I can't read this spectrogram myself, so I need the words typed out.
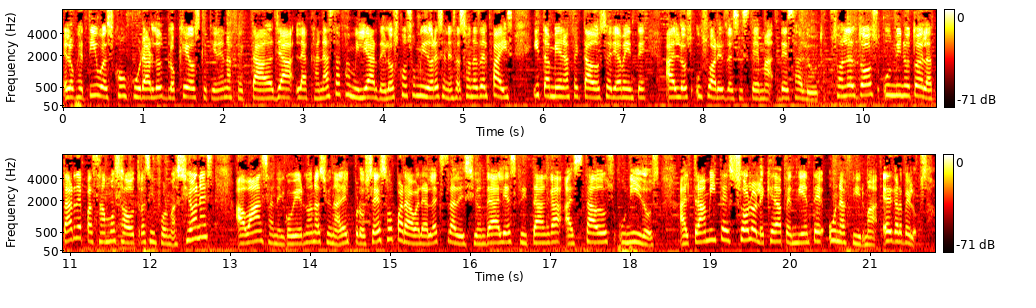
El objetivo es conjurar los bloqueos que tienen afectada ya la canasta familiar de los consumidores en esas zonas del país y también afectado seriamente a los usuarios del sistema de salud. Son las 2, un minuto de la tarde, pasamos a otras informaciones. Avanza en el gobierno nacional el proceso para avalar la extradición de alias Fritanga a Estados Unidos. Al trámite solo le queda pendiente una firma. Edgar Velosa.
